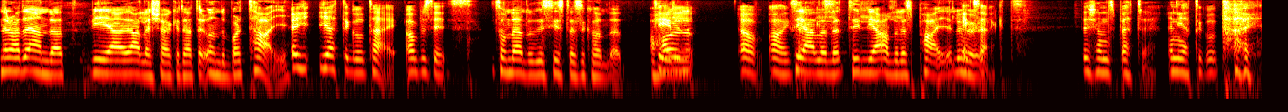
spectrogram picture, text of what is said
När du hade ändrat, vi är alla i köket och äter underbar thai. Eh, Jättegod thai, ja precis. som det ändrade i sista sekunden. Har Till, du, ja, ja, exakt. till, alldeles, till jag alldeles paj, eller hur? Exakt. Det känns bättre. En jättegod thai.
